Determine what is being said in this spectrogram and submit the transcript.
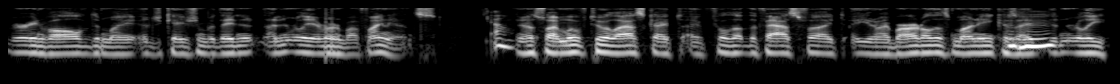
very involved in my education, but they didn't, I didn't really ever learn about finance. Oh. You know, so I moved to Alaska. I, I filled out the FAFSA. I, you know, I borrowed all this money because Mhm. I didn't really,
